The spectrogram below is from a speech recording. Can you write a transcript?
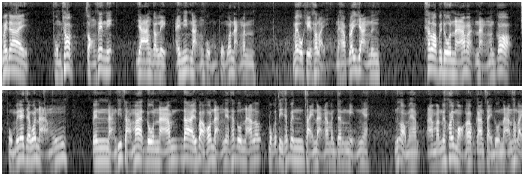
ไม่ได้ ผมชอบสองเส้นนี้ ยางกับเหล็กไอ้นี้หนังผม ผมว่าหนังมันไม่โอเคเท่าไหร่นะครับ และอย่างหนึ่งถ้าเราไปโดนน้ำอะหนังมันก็ผมไม่แน่ใจว่าหนังเป็นหนังที่สามารถโดนน้ำได้หรือเปล่าเพราะหนังเนี่ยถ้าโดนน้ำแล้วปกติถ้าเป็นสายหนังอะมันจะเหม็นไงนึกออกไหมครับอ่ามันไม่ค่อยเหมาะกับการใส่โดนน้ำเท่าไหร่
